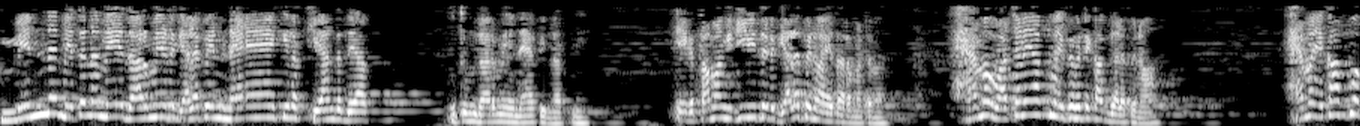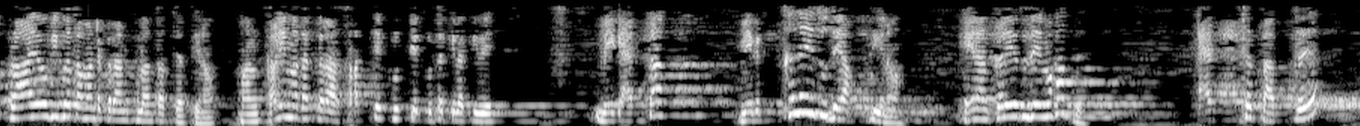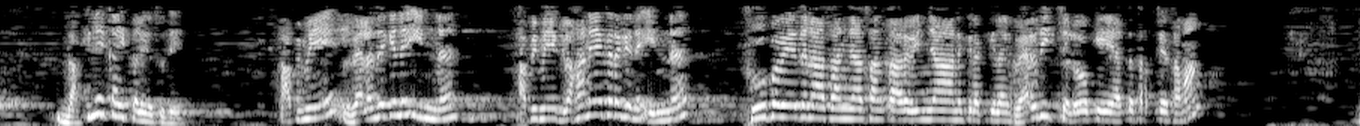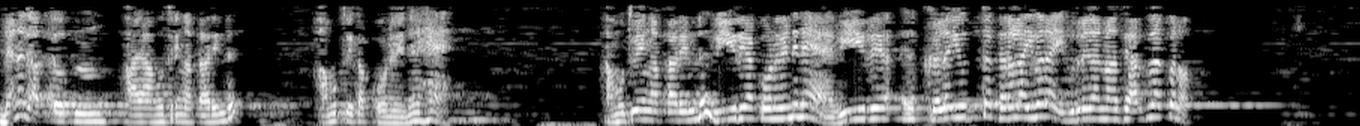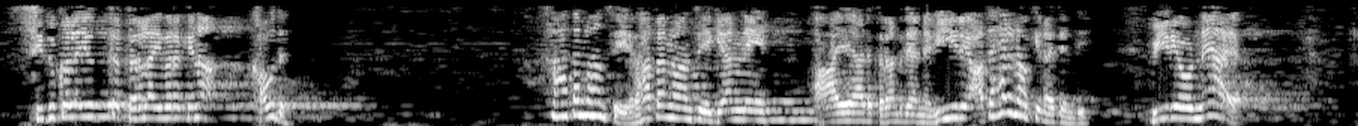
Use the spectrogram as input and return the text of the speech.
මෙන්න මෙතන මේ ධර්මයට ගැලපෙන්නේ නැහැ කියලා කියන්න දෙයක් උතුම් ධර්මයේ නැහැ පින්නත් නේ. ඒක තමන්ගේ ජීවිතයට ගැලපෙනවා ඒ තරමටම. හැම වචනයක්ම එකකට එකක් ගැලපෙනවා. හැම එකක්ම ප්‍රායෝගිකව තමන්ට කරන්න පුළුවන් තත්ත්වයක් තියෙනවා. මම කලින් මතක් කරා සත්‍ය කෘත්‍ය කෘත කියලා කිව්වේ මේක ඇත්තක් මේක කළ යුතු දෙයක් තියෙනවා. එහෙනම් කළ යුතු දේ මොකක්ද? ඇත්ත తত্ত্বය දකින්න එකයි කළ යුතු දේ. අපි මේ වැළඳගෙන ඉන්න අපි මේ ග්‍රහණය කරගෙන ඉන්න රූප වේදනා සංඥා සංකාර විඥාන කියලා කියලා වැරදිච්ච ලෝකයේ ඇත්ත తත්වය තමන් දැනගත්තොත් ආය අමුතුවෙන් අතාරින්න අමුතු එකක් ඕන වෙන්නේ නැහැ. අමුතුවෙන් අතාරින්න වීරයක් ඕන වෙන්නේ නැහැ. වීරය කළ යුත්ත කරලා ඉවරයි බුදුරජාන් වහන්සේ අර්ථ දක්වනවා. සිදු කළ යුත්ත කරලා ඉවර කෙනා කවුද? රහතන් වහන්සේ. රහතන් වහන්සේ කියන්නේ ආයයට කරන්න දෙයක් නැහැ. වීරය අතහැරෙනවා කියන එතෙන්දී. වීරය ඕනේ නැහැ අය.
